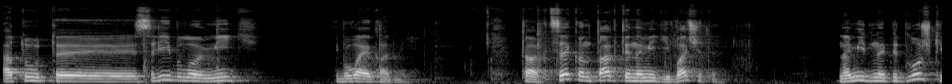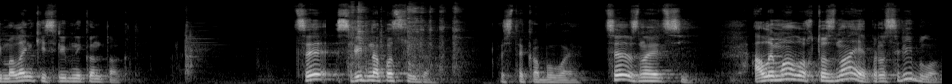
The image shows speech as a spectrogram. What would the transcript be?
А тут е, срібло, мідь і буває кадмій. Так, це контакти на міді, бачите? На мідної підложці маленький срібний контакт. Це срібна посуда. Ось така буває. Це знають всі. Але мало хто знає про срібло.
